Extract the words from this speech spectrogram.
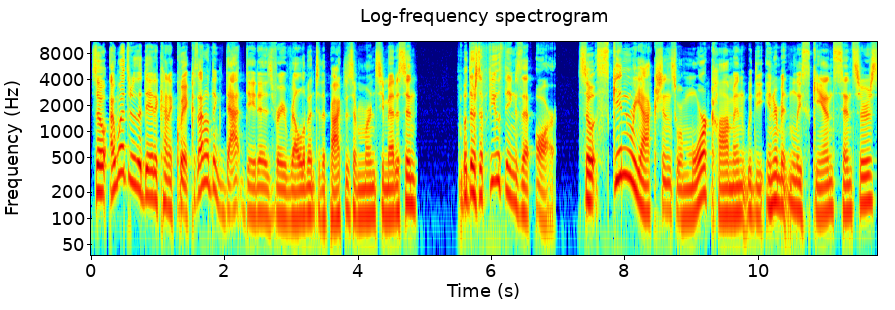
So I went through the data kind of quick because I don't think that data is very relevant to the practice of emergency medicine, but there's a few things that are. So skin reactions were more common with the intermittently scanned sensors,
